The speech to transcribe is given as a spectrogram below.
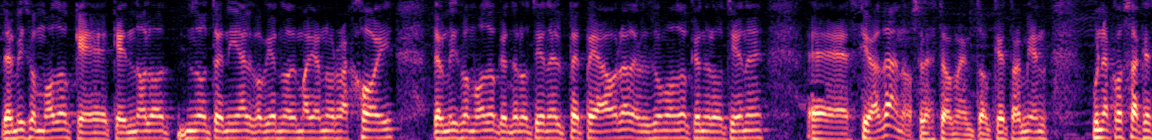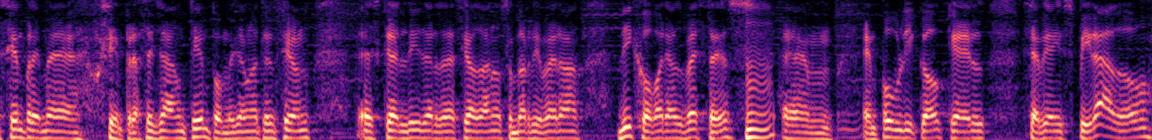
del mismo modo que, que no, lo, no, tenía el gobierno de Mariano Rajoy, del mismo modo que no lo tiene el PP ahora, del mismo modo que no lo tiene eh, Ciudadanos en este momento, que también una cosa que siempre me, siempre hace ya un tiempo me llama la atención es que el líder de Ciudadanos, Albert Rivera, dijo varias veces uh -huh. eh, en público que él se había inspirado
